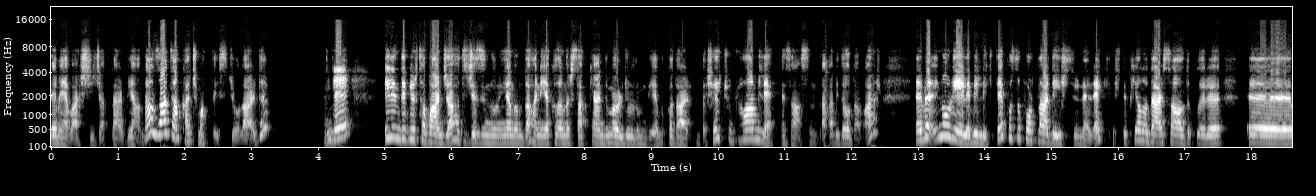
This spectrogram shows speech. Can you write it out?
demeye başlayacaklar bir yandan. Zaten kaçmak da istiyorlardı. Ve elinde bir tabanca Hatice Zinnur'un yanında hani yakalanırsak kendimi öldürürüm diye bu kadar da şey. Çünkü hamile esasında bir de o da var. E, ve Nuriye ile birlikte pasaportlar değiştirilerek işte piyano dersi aldıkları e,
